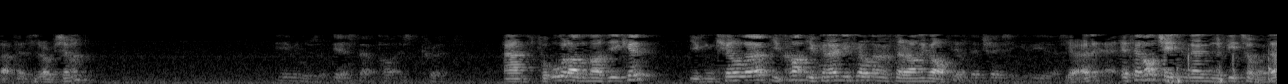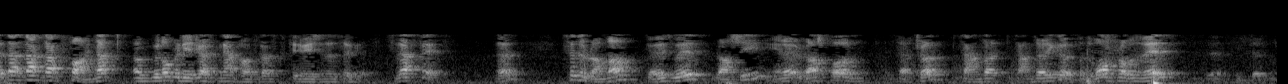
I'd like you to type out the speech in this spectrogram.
That fits Rabbi Shimon. yes, that part is correct. And for all other mazikin, you can kill them. You can't. You can only kill them if they're running after. If they're chasing you, yes. Yeah, and if they're not chasing, then the tumah. That, that, that, that's fine. That um, we're not really addressing that part because that's a continuation of the sugya. So that fits. No? So the Rambam goes with Rashi, you know, Rashba, etc. Sounds like sounds very good. But the one problem is he doesn't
